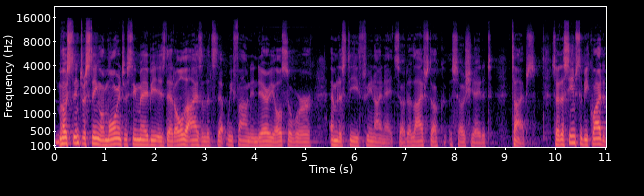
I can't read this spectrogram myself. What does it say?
most interesting or more interesting maybe is that all the isolates that we found in dairy also were MLST 398, so the livestock associated types. So there seems to be quite a,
